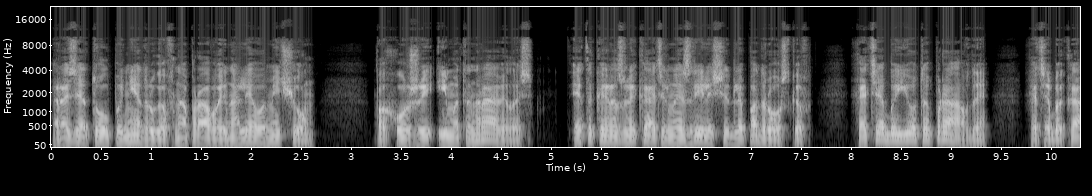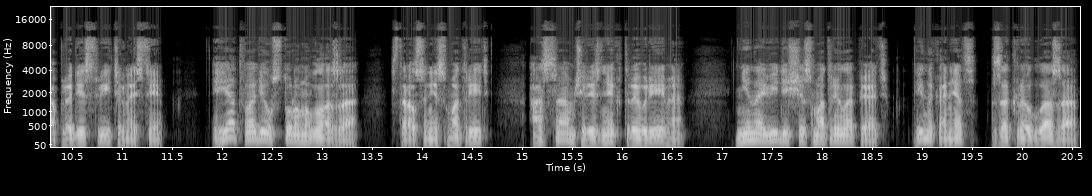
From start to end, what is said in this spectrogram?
разя толпы недругов направо и налево мечом. Похоже, им это нравилось. Этакое развлекательное зрелище для подростков. Хотя бы йота правды, хотя бы капля действительности. Я отводил в сторону глаза, старался не смотреть, а сам через некоторое время ненавидяще смотрел опять и, наконец, закрыл глаза.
